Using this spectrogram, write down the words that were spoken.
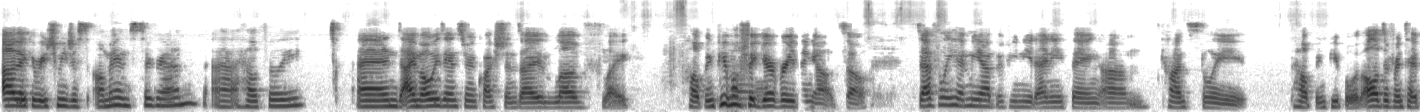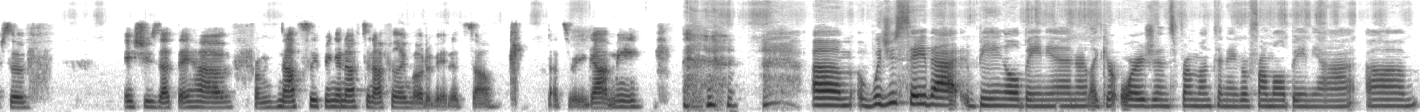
Uh, they can reach me just on my Instagram, uh, healthily, and I'm always answering questions. I love like helping people figure everything out. So definitely hit me up if you need anything. Um, constantly helping people with all different types of issues that they have from not sleeping enough to not feeling motivated. So that's where you got me. Um, would you say that being Albanian or like your origins from Montenegro, from Albania, um,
